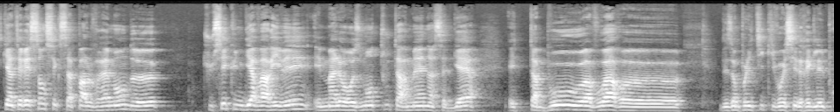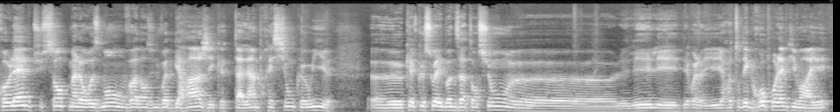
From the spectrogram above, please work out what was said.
ce qui est intéressant c'est que ça parle vraiment de tu sais qu'une guerre va arriver et malheureusement tout amène à cette guerre et t'as beau avoir euh, des hommes politiques qui vont essayer de régler le problème tu sens que malheureusement on va dans une voie de garage et que tu as l'impression que oui euh, quelles que soient les bonnes intentions, euh, les, voilà, il y a retour des gros problèmes qui vont arriver.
